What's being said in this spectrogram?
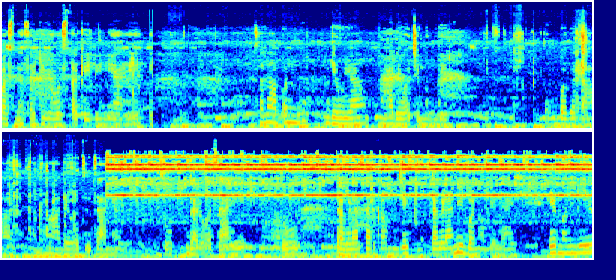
बसण्यासाठी व्यवस्था केलेली आहे. चला आपण घेऊया महादेवाचे मंदिर. बघत आहात. महादेवाचं जाणं दरवाजा आहे. तो दगडासारखा म्हणजे दगडाने बनवलेला आहे. हे मंदिर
